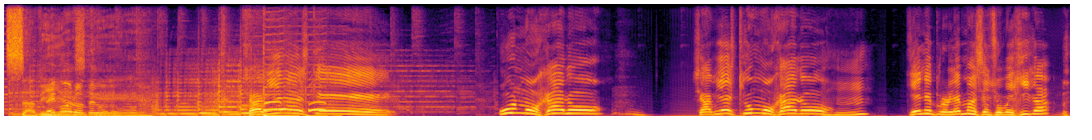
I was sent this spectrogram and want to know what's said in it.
¿Sabías Tengo uno, tengo que... ¿Sabías que un mojado, ¿sabías que un mojado tiene problemas en su vejiga? Ew,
